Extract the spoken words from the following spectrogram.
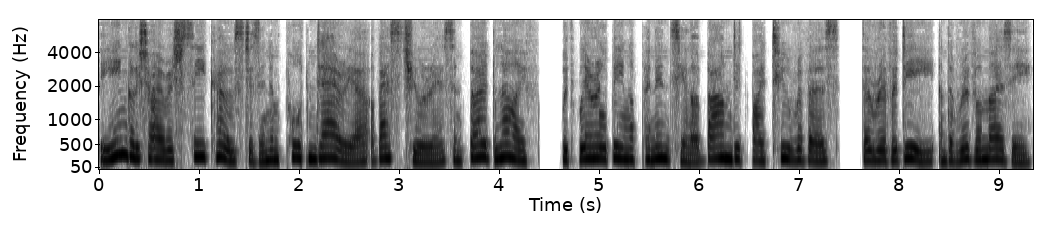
The English-Irish sea coast is an important area of estuaries and bird life, with Wirral being a peninsula bounded by two rivers, the River Dee and the River Mersey.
